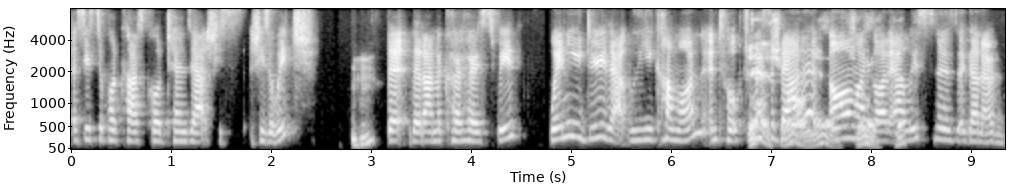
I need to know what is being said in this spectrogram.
a sister podcast called "Turns Out She's She's a Witch," mm-hmm. that that I'm a co-host with. When you do that, will you come on and talk to yeah, us sure, about it? Yeah, oh my sure, god, our listeners are gonna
